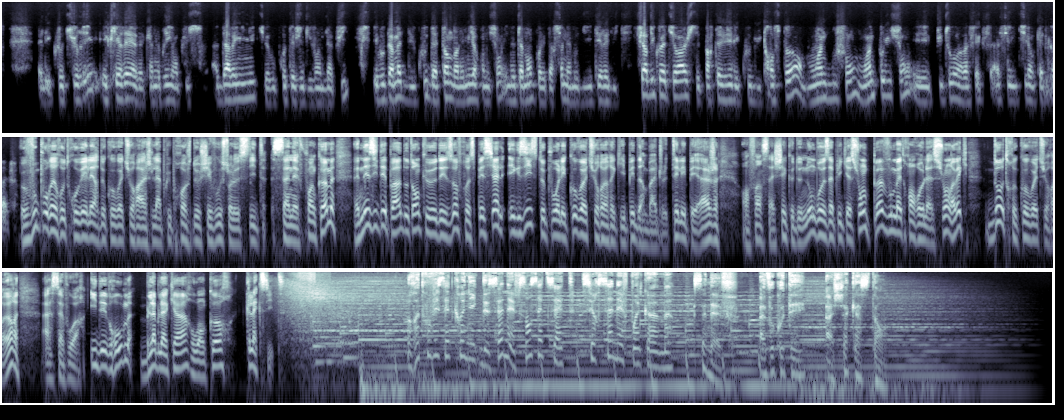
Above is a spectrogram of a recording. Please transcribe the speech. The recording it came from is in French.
Elle est clôturée, éclairée avec un abri en plus d'arrêt minute qui va vous protéger du vent et de la pluie et vous permettre du coup d'attendre dans les meilleures conditions et notamment pour les personnes à mobilité réduite. Faire du covoiturage, c'est partager les coûts du transport, moins de bouchons, moins de pollution et plutôt un réflexe assez utile en cas de grève. Vous pourrez retrouver l'aire de covoiturage la plus proche de chez vous sur le site sanef.com. N'hésitez pas, d'autant que des offres spéciales existent pour les covoitureurs équipés d'un badge télépéage. Enfin, sachez que de nombreuses applications peuvent vous mettre en relation avec d'autres covoitureurs, à savoir Blablacar ou encore Klaxit. Retrouvez cette chronique de Sanef 177 sur sanef.com. Sanef, à vos côtés, à chaque instant.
